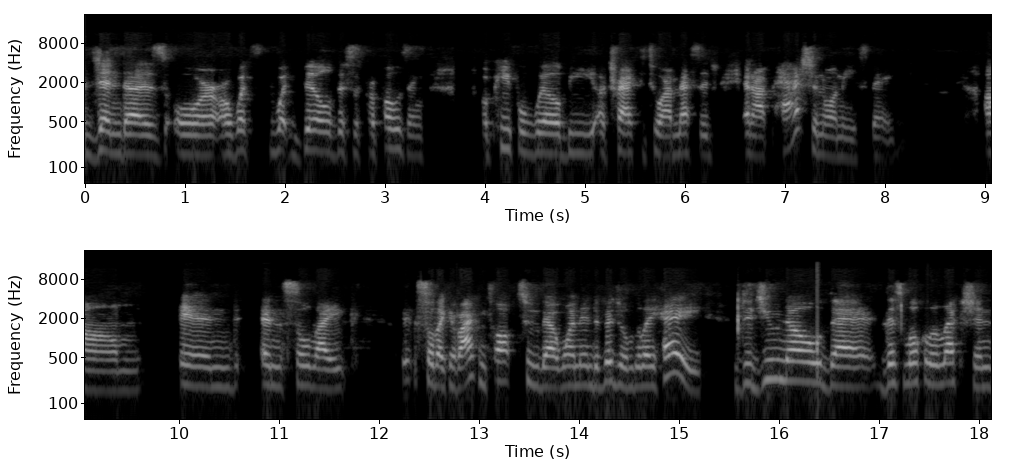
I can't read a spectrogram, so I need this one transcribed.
agendas or or what's what bill this is proposing but people will be attracted to our message and our passion on these things. Um, and and so like so like if i can talk to that one individual and be like hey did you know that this local election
